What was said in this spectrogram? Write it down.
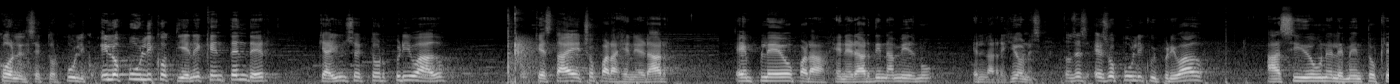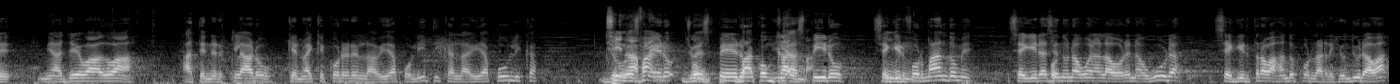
con el sector público. Y lo público tiene que entender que hay un sector privado que está hecho para generar empleo, para generar dinamismo en las regiones. Entonces, eso público y privado ha sido un elemento que me ha llevado a, a tener claro que no hay que correr en la vida política, en la vida pública. Yo Sin afán, espero, yo con- espero va con y calma. aspiro seguir formándome, seguir haciendo una buena labor en Augura, seguir trabajando por la región de Urabá,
